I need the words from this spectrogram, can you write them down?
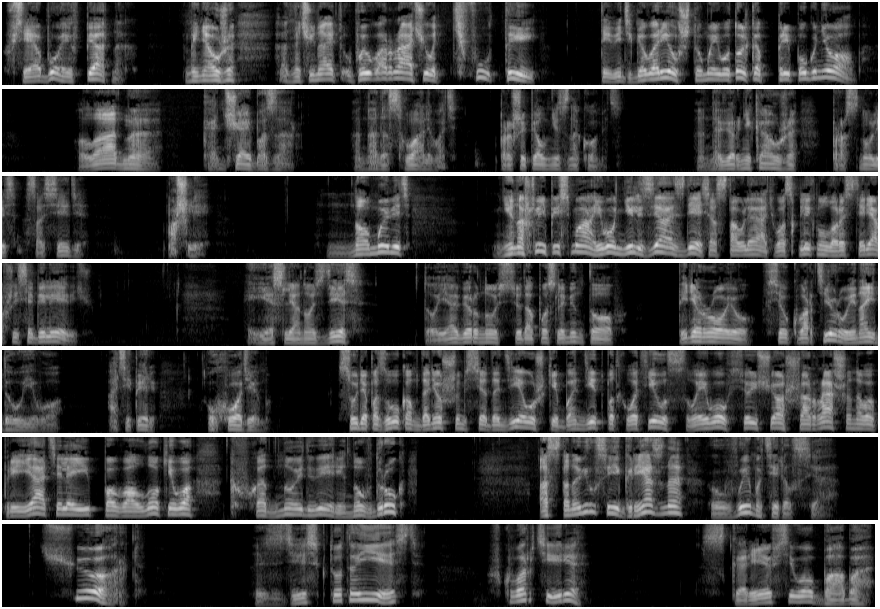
все обои в пятнах. Меня уже начинает выворачивать, тьфу ты! Ты ведь говорил, что мы его только припугнем. Ладно, кончай базар, надо сваливать, прошипел незнакомец. Наверняка уже проснулись соседи. Пошли. Но мы ведь не нашли письма, его нельзя здесь оставлять, воскликнул растерявшийся Белевич. Если оно здесь, то я вернусь сюда после ментов, перерою всю квартиру и найду его. А теперь уходим. Судя по звукам, донесшимся до девушки, бандит подхватил своего все еще ошарашенного приятеля и поволок его к входной двери, но вдруг остановился и грязно выматерился. «Черт! Здесь кто-то есть, в квартире. Скорее всего, баба».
